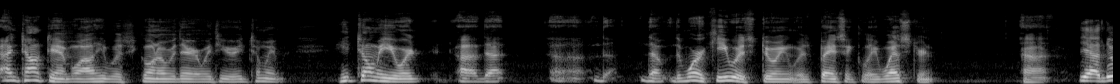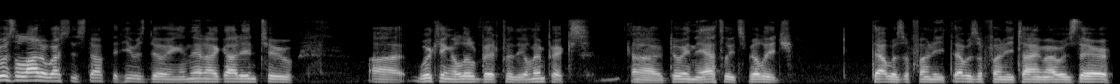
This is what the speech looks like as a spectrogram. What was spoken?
I talked to him while he was going over there with you. He told me, he told me you were uh, that uh, the, the the work he was doing was basically Western. yeah there was a lot of western stuff that he was doing. And then i got into uh, working a little bit for the olympics uh, doing the athletes village. That was a funny that was a funny time. I was there.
